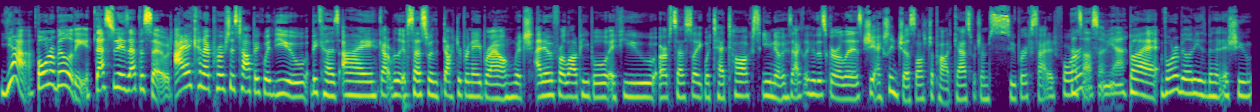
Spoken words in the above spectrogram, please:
yeah, vulnerability. That's today's episode. I kind of approached this topic with you because I got really obsessed with Dr. Brene Brown, which I know for a lot of people, if you are obsessed like with TED Talks, you know exactly who this girl is. She actually just launched a podcast, which I'm super excited for. That's awesome. Yeah. But vulnerability has been an issue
